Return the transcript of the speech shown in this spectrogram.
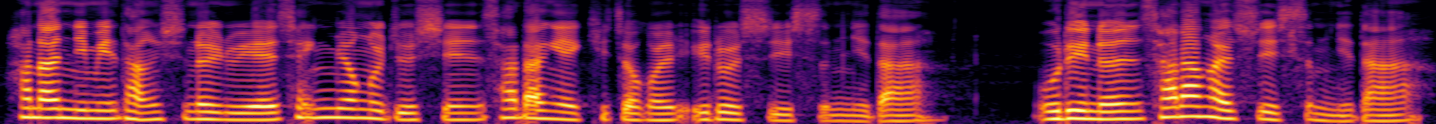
하나님이 당신을 위해 생명을 주신 사랑의 기적을 이룰 수 있습니다. 우리는 사랑할 수 있습니다.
